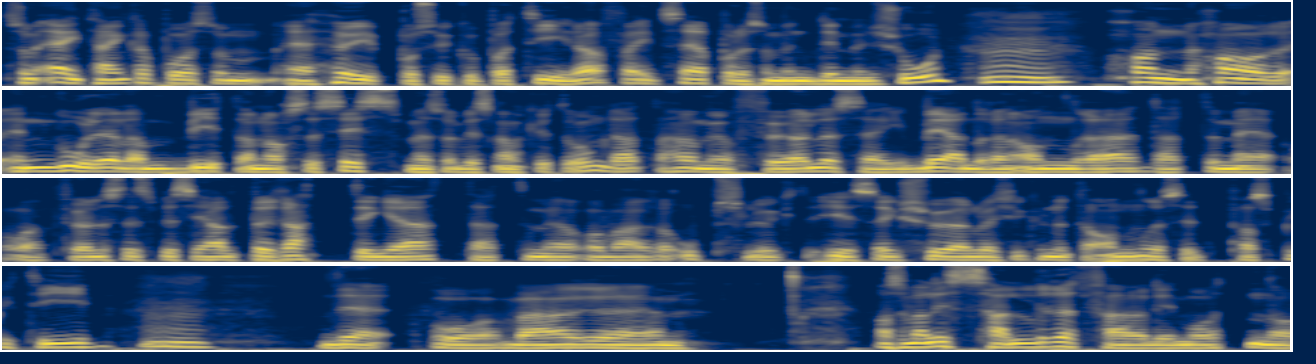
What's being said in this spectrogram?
som jeg tenker på som er høy på psykopati, da, for jeg ser på det som en dimensjon, Mm. han har en god del av bit av narsissisme som vi snakket om. Dette her med å føle seg bedre enn andre, dette med å føle seg spesielt berettiget, dette med å være oppslukt i seg sjøl og ikke kunne ta andre sitt perspektiv. Mm. Det å være Altså veldig selvrettferdig i måten å,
